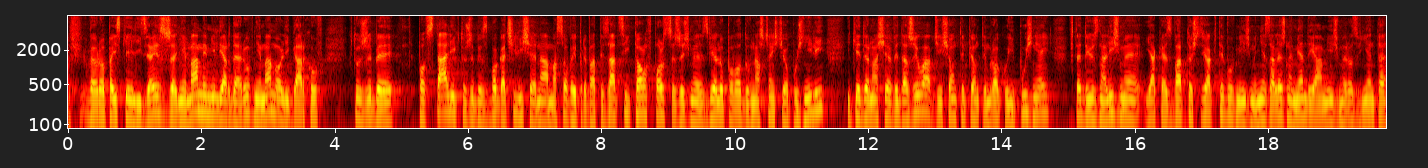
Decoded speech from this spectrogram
w, w europejskiej lidze jest, że nie mamy miliarderów, nie mamy oligarchów, którzy by powstali, którzy by wzbogacili się na masowej prywatyzacji. Tą w Polsce żeśmy z wielu powodów na szczęście opóźnili i kiedy ona się wydarzyła w 1995 roku i później, wtedy już znaliśmy, jaka jest wartość aktywów, mieliśmy niezależne media, mieliśmy rozwinięte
